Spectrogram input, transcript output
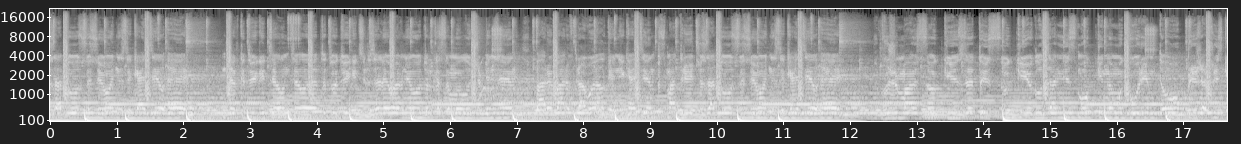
за тусу сегодня закатил, эй. Детка двигай телом, тело это твой двигатель. Заливай в него только самый лучший бензин. Пары баров, травы, алконикотин Посмотри, что за тусу сегодня закатил, эй. Выжимаю соки из этой суки. Ее глаза не смоки, но мы курим то Прижавшись к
